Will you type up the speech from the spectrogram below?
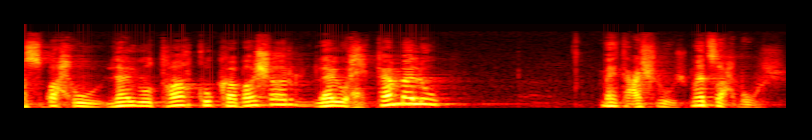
أصبحوا لا يطاقوا كبشر لا يحتملوا ما يتعاشروش ما يتصاحبوش.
